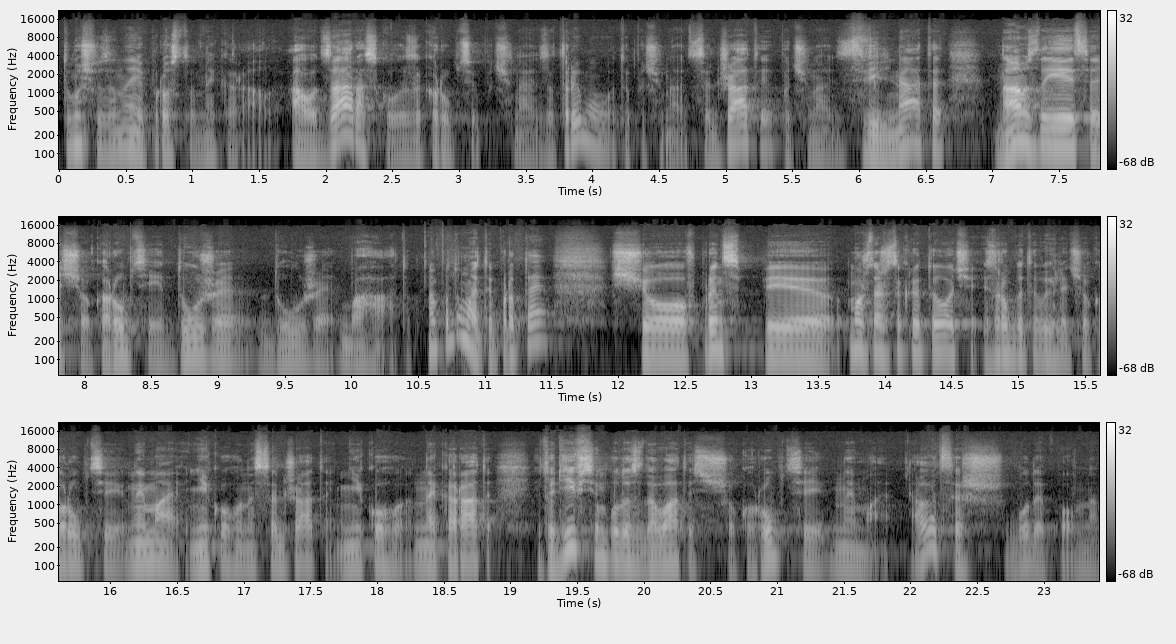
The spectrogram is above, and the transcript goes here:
тому що за неї просто не карали. А от зараз, коли за корупцію починають затримувати, починають саджати, починають звільняти, нам здається, що корупції дуже дуже багато. Ну подумайте про те, що в принципі можна ж закрити очі і зробити вигляд, що корупції немає, нікого не саджати, нікого не карати. І тоді всім буде здаватись, що корупції немає. Але це ж буде повна,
